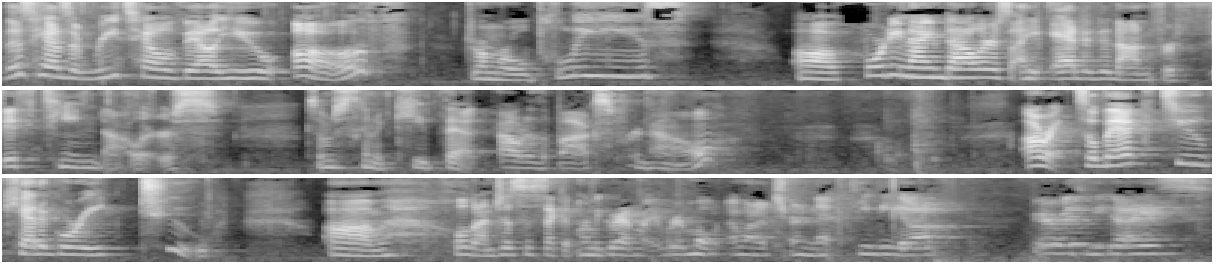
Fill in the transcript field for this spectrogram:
This has a retail value of, drumroll please, uh, $49, I added it on for $15. So I'm just gonna keep that out of the box for now. All right, so back to category two. Um, hold on just a second. Let me grab my remote. I wanna turn that TV off. Bear with me, guys.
